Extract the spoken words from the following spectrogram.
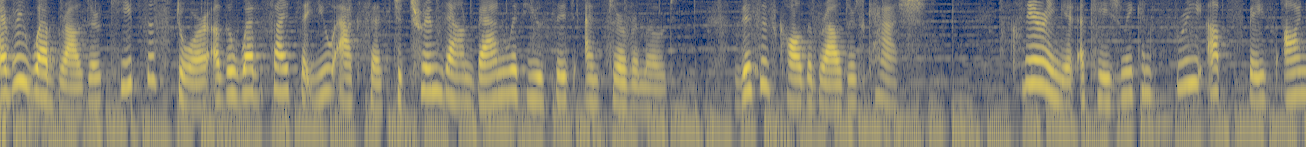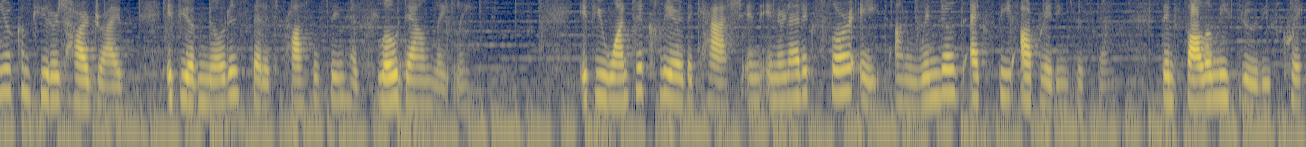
Every web browser keeps a store of the websites that you access to trim down bandwidth usage and server load. This is called the browser's cache. Clearing it occasionally can free up space on your computer's hard drive if you have noticed that its processing has slowed down lately. If you want to clear the cache in Internet Explorer 8 on Windows XP operating system, then follow me through these quick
